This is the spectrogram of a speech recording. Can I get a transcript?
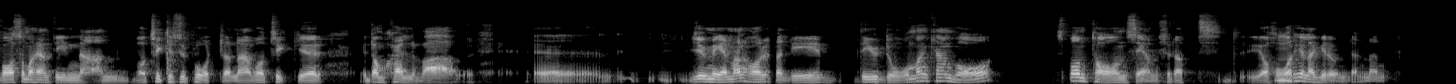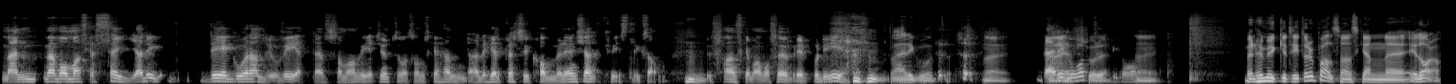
vad som har hänt innan, vad tycker supportrarna, vad tycker de själva. Eh, ju mer man har utav det, det är ju då man kan vara spontan sen för att jag har Mm. hela grunden. Men, men, men vad man ska säga, det, det går aldrig att veta eftersom man vet ju inte vad som ska hända. Det helt plötsligt kommer det en källkvist liksom. Mm. Hur fan ska man vara förberedd på det? Nej det går inte. Nej, Nej, det går inte. Det. Men hur mycket tittar du på Allsvenskan eh, idag då?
